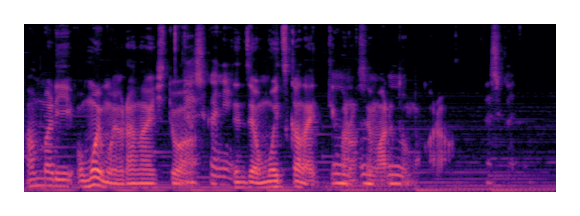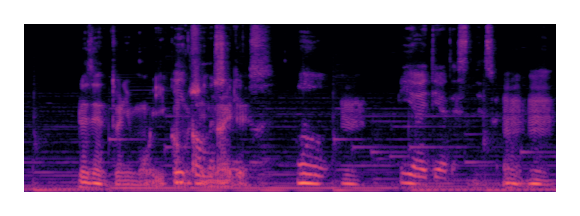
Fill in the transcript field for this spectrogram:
あんまり思いもよらない人は全然思いつかないっていう可能性もあると思うから、確かに。プレゼントにもいいかもしれないです。うん。うん。いいアイディアですねそれ、うんうん。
